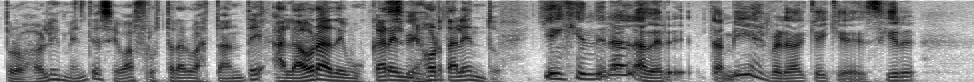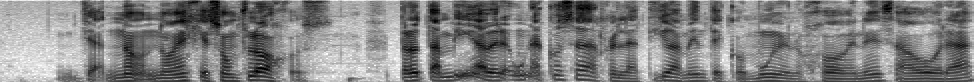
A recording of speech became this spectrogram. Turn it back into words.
probablemente se va a frustrar bastante a la hora de buscar el mejor talento. Y en general, a ver, también es verdad que hay que decir, ya no, no es que son flojos, pero también, a ver, una cosa relativamente común en los jóvenes ahora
